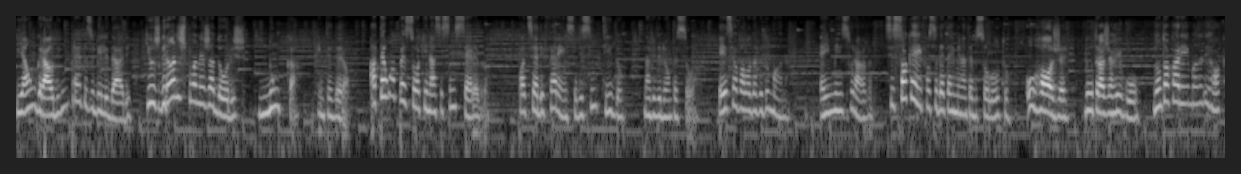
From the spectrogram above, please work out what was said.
e há um grau de imprevisibilidade que os grandes planejadores nunca entenderão. Até uma pessoa que nasce sem cérebro pode ser a diferença de sentido na vida de uma pessoa. Esse é o valor da vida humana. É imensurável. Se só que aí fosse determinante absoluto, o Roger, do Traje a Rigor, não tocaria em banda de rock.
